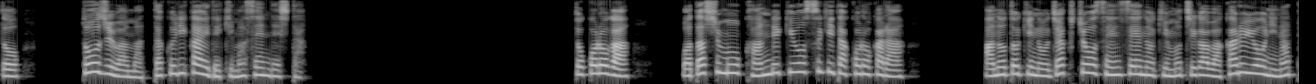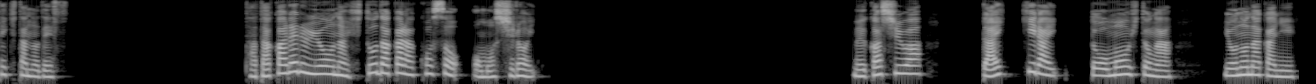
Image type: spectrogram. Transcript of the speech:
と、当時は全く理解できませんでした。ところが、私も還暦を過ぎた頃から、あの時の寂聴先生の気持ちがわかるようになってきたのです。叩かれるような人だからこそ面白い。昔は大嫌いと思う人が世の中に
